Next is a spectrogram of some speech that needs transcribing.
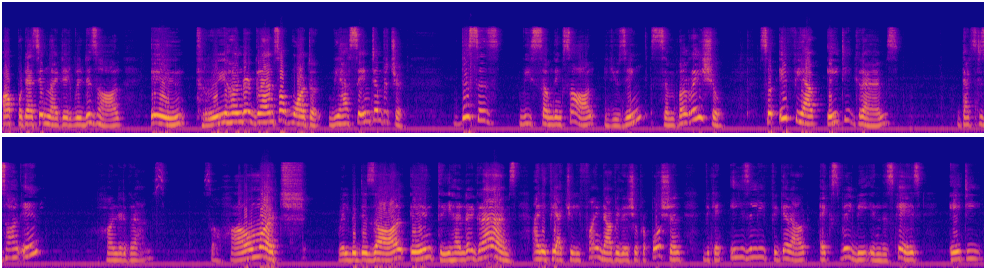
of potassium nitrate will dissolve in 300 grams of water. We have same temperature. This is we something solve using simple ratio. So if we have 80 grams that's dissolved in 100 grams. So how much will be dissolved in 300 grams? And if we actually find out the ratio proportion we can easily figure out x will be in this case 80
